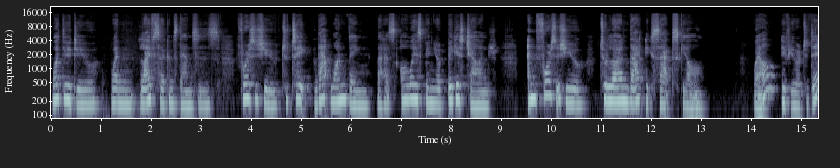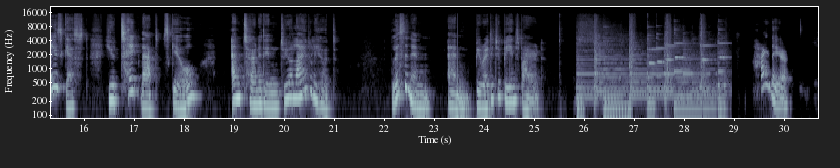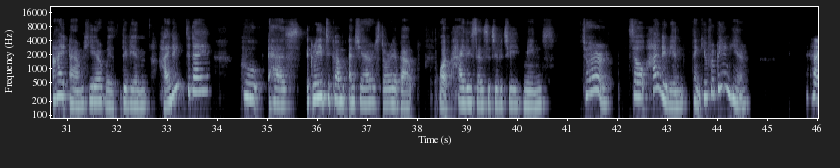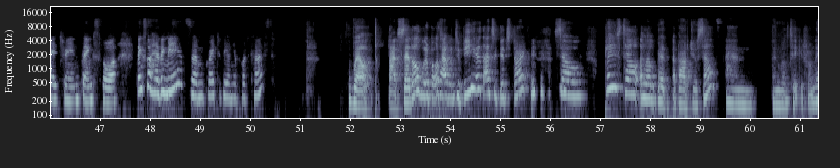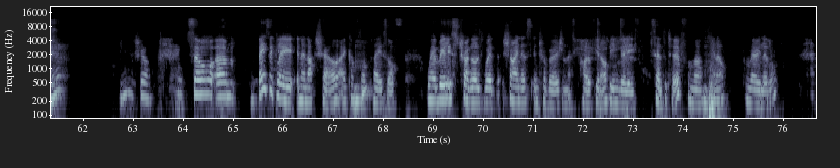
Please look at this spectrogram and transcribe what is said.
What do you do when life circumstances forces you to take that one thing that has always been your biggest challenge and forces you to learn that exact skill? Well, if you're today's guest, you take that skill and turn it into your livelihood. Listen in and be ready to be inspired. There. I am here with Vivien Haidig today, who has agreed to come and share her story about what highly sensitivity means to her. So, hi Vivian, thank you for being here. Hi Trine, thanks for thanks for having me. It's um, great to be on your podcast. Well, that's settled. We're both happy to be here. That's a good start. so, please tell a little bit about yourself and then we'll take it from there. Yeah, sure. So, um, basically, in a nutshell, I come mm-hmm. from a place of where I really struggled with shyness, introversion as part of, you know, being really sensitive from a, mm-hmm. you know, from very little.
